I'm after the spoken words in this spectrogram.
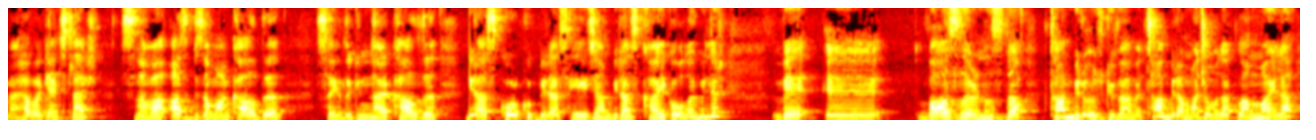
Merhaba gençler. Sınava az bir zaman kaldı. Sayılı günler kaldı. Biraz korku, biraz heyecan, biraz kaygı olabilir. Ve e, bazılarınızda tam bir özgüven ve tam bir amaca odaklanmayla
